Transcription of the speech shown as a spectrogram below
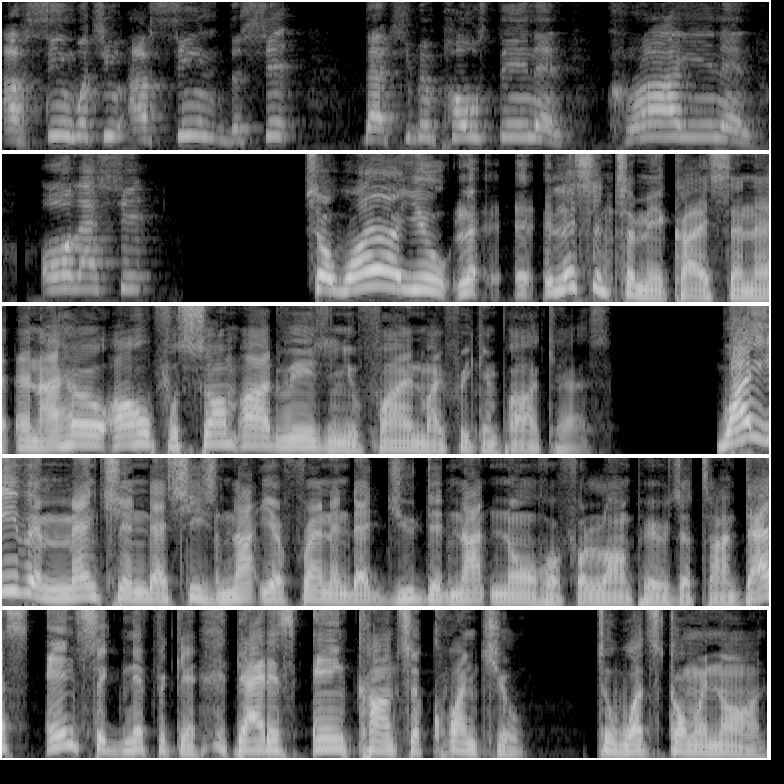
I've seen what you I've seen the shit that you've been posting and crying and all that shit. So why are you li- uh, listen to me, Kai Cenat, and I hope I hope for some odd reason you find my freaking podcast. Why even mention that she's not your friend and that you did not know her for long periods of time? That's insignificant. That is inconsequential to what's going on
